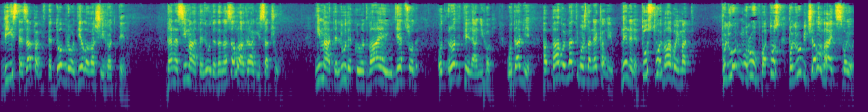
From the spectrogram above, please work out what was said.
Vi ste, zapamtite, dobro djelo vaših roditelja. Danas imate ljude, da nas Allah dragi sačuva. Imate ljude koji odvajaju djecu od, od roditelja njihovi. Udaljuje. Pa babo i mati možda ne klanjaju. Ne, ne, ne, to su tvoj babo i mati. Poljubi mu ruku, pa to su, poljubi čelo majci svojoj.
